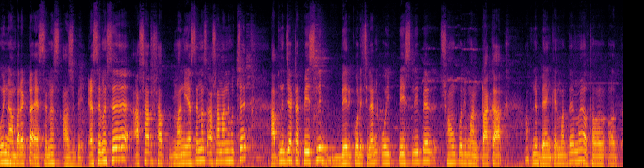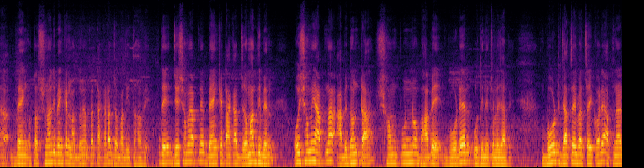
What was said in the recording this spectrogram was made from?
ওই নাম্বার একটা এস এম এস আসবে। এস এম এসে আসার সাথ মানে এস এম এস আসা মানে হচ্ছে আপনি যে একটা পে স্লিপ বের করেছিলেন, ওই পে স্লিপের সমপরিমাণ টাকা আপনি ব্যাংকের মাধ্যমে অথবা, ব্যাংক অথবা সোনালী ব্যাংকের মাধ্যমে আপনার টাকাটা জমা দিতে হবে। যে সময় আপনি ব্যাংকে টাকা জমা দিবেন, ওই সময় আপনার আবেদনটা সম্পূর্ণভাবে বোর্ডের অধীনে চলে যাবে। বোর্ড যাচাই বাছাই করে আপনার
